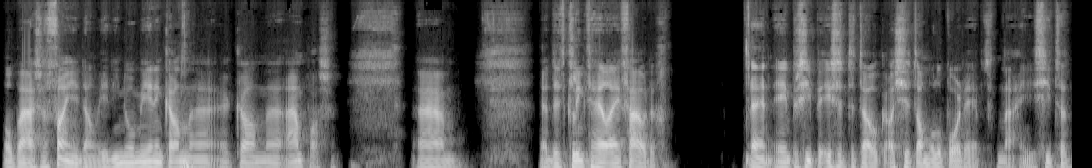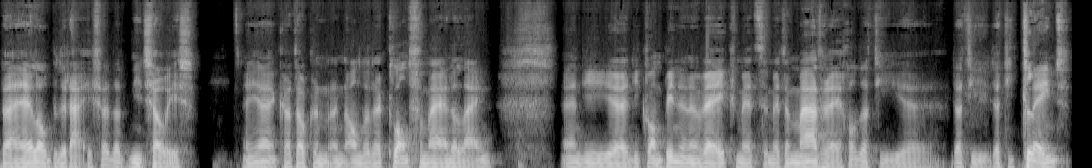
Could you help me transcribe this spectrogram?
Op basis waarvan je dan weer die normering kan, uh, kan uh, aanpassen. Um, ja, dit klinkt heel eenvoudig. En in principe is het het ook als je het allemaal op orde hebt. Nou, je ziet dat bij een hele bedrijven dat niet zo is. En ja, ik had ook een, een andere klant van mij aan de lijn. En die, uh, die kwam binnen een week met, met een maatregel dat hij uh, dat die, dat die claimt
